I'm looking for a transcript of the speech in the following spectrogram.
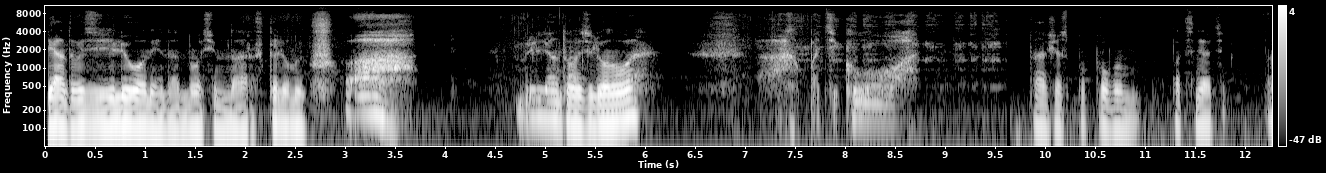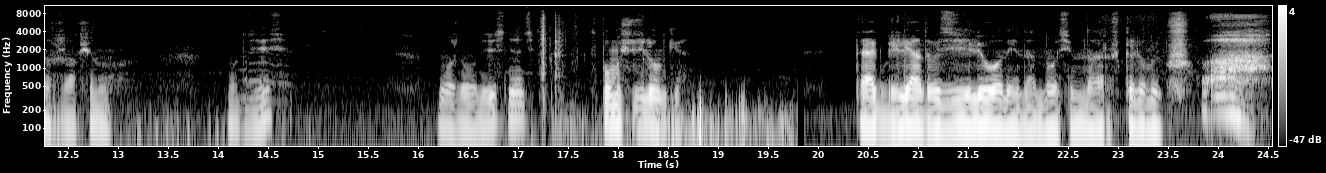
Бриллиантово-зеленый наносим на раскаленную. Бриллиантово-зеленого. Ах, потекло. Так, сейчас попробуем подснять ржавчину вот здесь. Можно вот здесь снять с помощью зеленки. Так, бриллиантово-зеленый наносим на раскаленную. А!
